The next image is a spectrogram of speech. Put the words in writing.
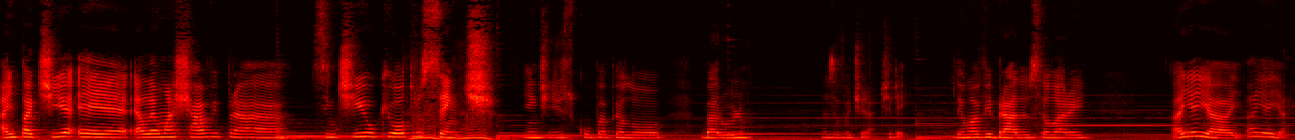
A empatia é, ela é uma chave para sentir o que o outro sente. Gente, desculpa pelo barulho, mas eu vou tirar. Tirei. Deu uma vibrada no celular aí. Ai, ai, ai, ai, ai, ai.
